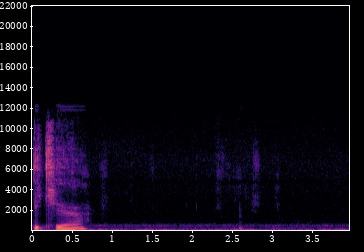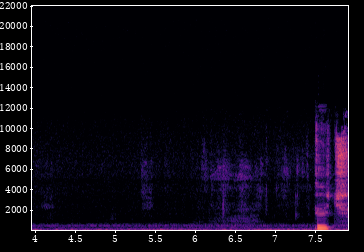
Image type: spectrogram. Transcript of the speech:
2 3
